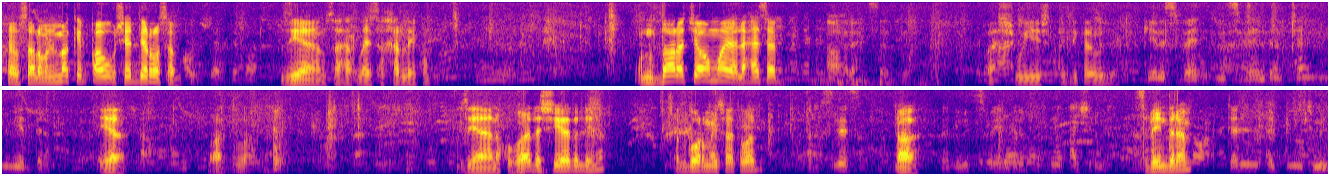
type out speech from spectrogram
بقاو وصلوا من الماء كيبقاو شادين الرسم. مزيان صحة الله يسخر لكم. والنظارات تا هما على حسب. آه على حساب واحد شوية شديت لك الوجه كاين 70 من 70 درهم حتى ل 100 درهم ياك بارك الله. مزيان أخو هذا الشيء هذا اللي هنا؟ الكورميسات هذوك السلاسل. آه. هذه من 70 درهم. حتى 18 درهم؟ 70 درهم حتى ل 1800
